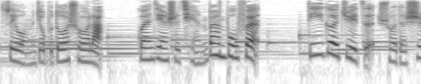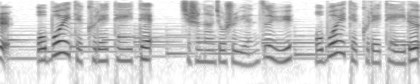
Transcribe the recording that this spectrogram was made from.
所以我们就不多说了。 关键是前半部分，第一个句子说的是覚えてくれていて，其实呢就是源自于覚えてくれている，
